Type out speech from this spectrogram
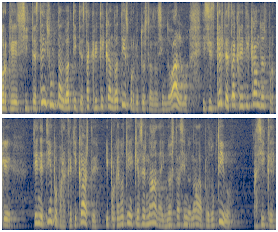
Porque si te está insultando a ti, te está criticando a ti, es porque tú estás haciendo algo. Y si es que él te está criticando, es porque tiene tiempo para criticarte y porque no tiene que hacer nada y no está haciendo nada productivo. Así que,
